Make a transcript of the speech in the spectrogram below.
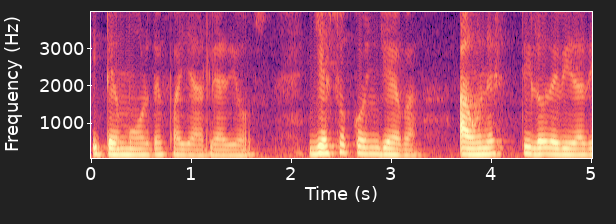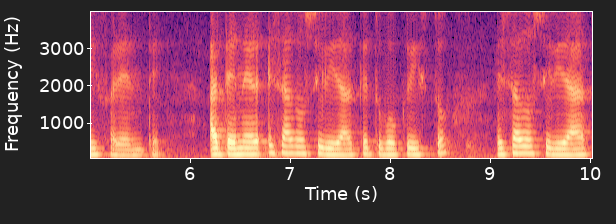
y temor de fallarle a Dios. Y eso conlleva a un estilo de vida diferente, a tener esa docilidad que tuvo Cristo, esa docilidad,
